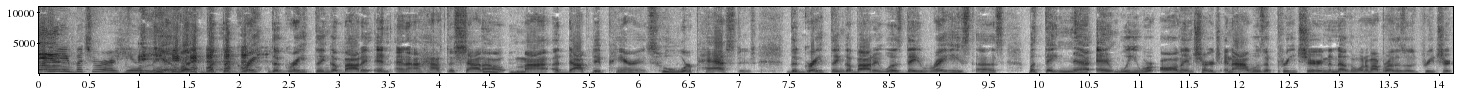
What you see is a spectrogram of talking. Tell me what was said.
I mean, but you're a human. yeah, but but the great the great thing about it, and and I have to shout out my adopted parents who were pastors. The great thing about it was they raised us, but they never and we were all in church, and I was a preacher, and another one of my brothers was a preacher,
